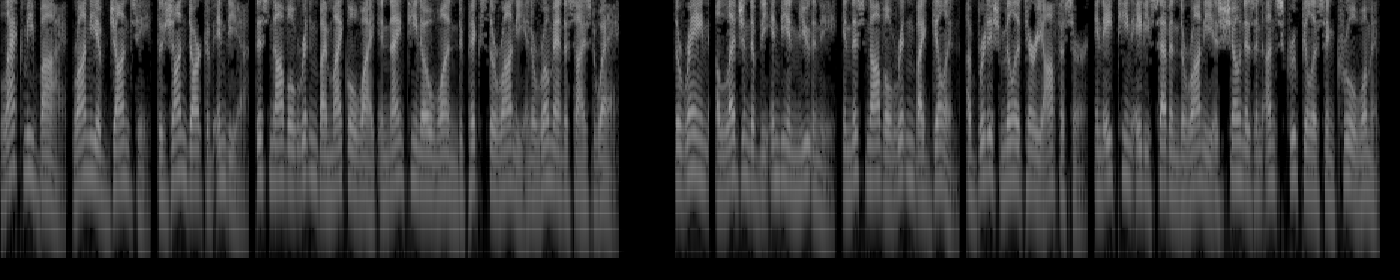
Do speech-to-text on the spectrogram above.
Lakshmi Bai, Rani of Jhansi, the Jeanne d'Arc of India, this novel written by Michael White in 1901 depicts the Rani in a romanticized way. The Rain, A Legend of the Indian Mutiny, in this novel written by Gillean, a British military officer, in 1887 the Rani is shown as an unscrupulous and cruel woman.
